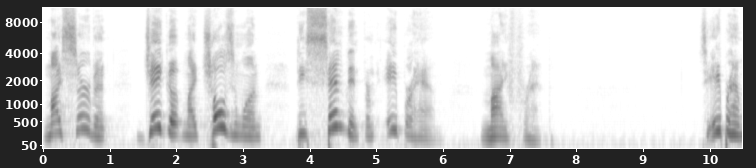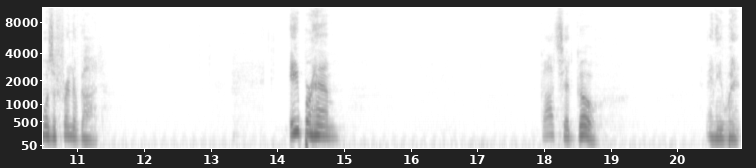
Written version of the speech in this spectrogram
my servant, Jacob, my chosen one, descendant from Abraham, my friend. See, Abraham was a friend of God. Abraham, God said, Go. And he went.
